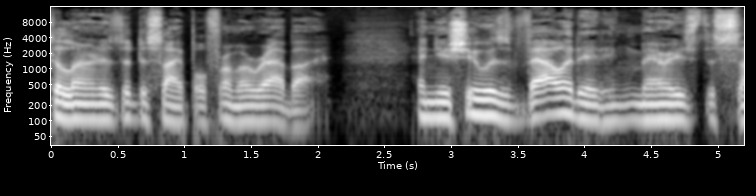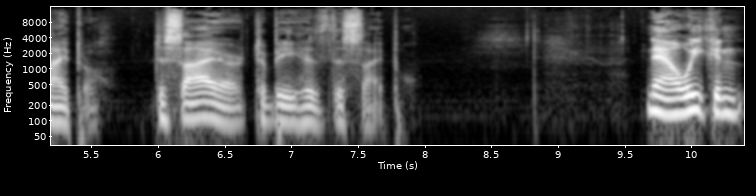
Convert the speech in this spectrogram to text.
to learn as a disciple from a rabbi. And Yeshua is validating Mary's disciple, desire to be his disciple. Now we can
